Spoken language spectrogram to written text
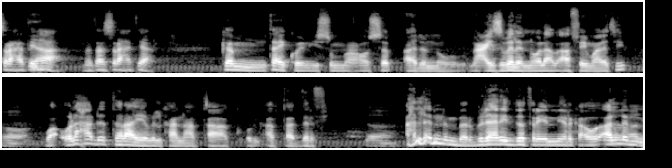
ስራሕቲ እያ ነታ ስራሕቲ እያ ከም እንታይ ኮይኑ ይስምዖ ሰብ ኣደኖ ንዓይ ዝበለኒ ወላ ብኣፈይ ማለት እዩ ወላ ሓደ ተራ የብልካና ኣብታ ደርፊ ኣለኒ እምበር ብዳሪት ዶ ትርእየኒ ነርካ ኣለኒ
